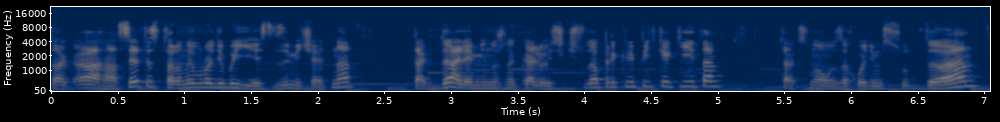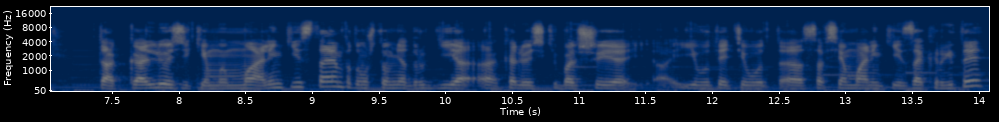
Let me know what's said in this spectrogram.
Так, ага, с этой стороны вроде бы есть. Замечательно. Так, далее мне нужно колесики сюда прикрепить какие-то. Так, снова заходим сюда. Так, колесики мы маленькие ставим, потому что у меня другие а, колесики большие и вот эти вот а, совсем маленькие закрыты.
